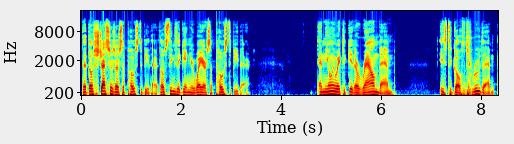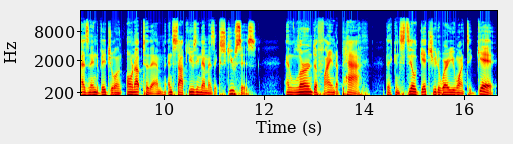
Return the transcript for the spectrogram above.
that those stressors are supposed to be there, those things that get in your way are supposed to be there. And the only way to get around them is to go through them as an individual and own up to them and stop using them as excuses and learn to find a path that can still get you to where you want to get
